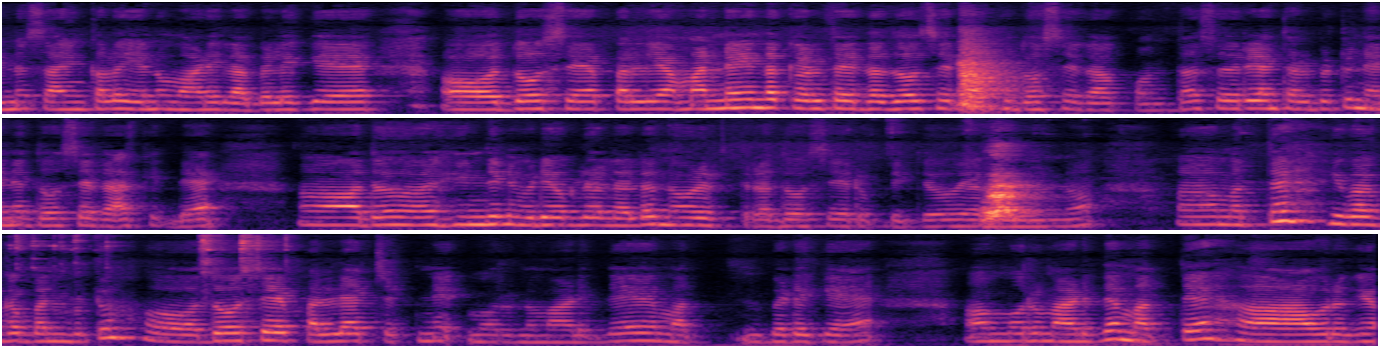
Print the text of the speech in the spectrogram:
ಇನ್ನು ಸಾಯಂಕಾಲ ಏನೂ ಮಾಡಿಲ್ಲ. ಬೆಳಿಗ್ಗೆ ದೋಸೆ, ಪಲ್ಯ ಮೊನ್ನೆಯಿಂದ ಕೇಳ್ತಾ ಇದ್ದ ದೋಸೆಗೆ ಹಾಕು ದೋಸೆಗೆ ಹಾಕು ಅಂತ ಸರಿ ಅಂತ ಹೇಳ್ಬಿಟ್ಟು ನೆನ್ನೆ ದೋಸೆಗೆ ಹಾಕಿದ್ದೆ. ಅದು ಹಿಂದಿನ ವಿಡಿಯೋಗಳಲ್ಲೆಲ್ಲ ನೋಡಿರ್ತೀರ, ದೋಸೆ ರುಬ್ಬಿದ್ದು ಎಲ್ಲನೂ ಮತ್ತು ಇವಾಗ ಬಂದ್ಬಿಟ್ಟು ದೋಸೆ, ಪಲ್ಯ, ಚಟ್ನಿ ಮೂರನ್ನು ಮಾಡಿದ್ದೆ ಮತ್ತು ಬೆಳಗ್ಗೆ ಮೂರು ಮಾಡಿದ್ದೆ, ಮತ್ತು ಅವ್ರಿಗೆ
